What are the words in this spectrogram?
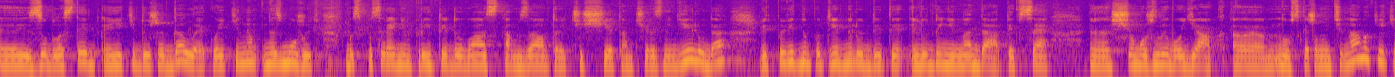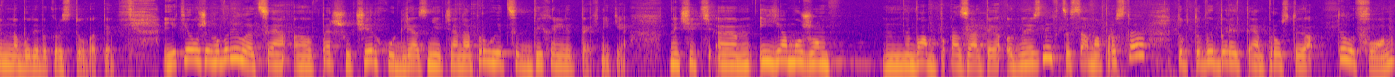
е, з областей, е, які дуже далеко, які не, зможуть безпосередньо прийти до вас там завтра чи ще там через неділю. Да? Відповідно, потрібно людині надати все. Е, Що можливо, як е, ну скажімо, ті навики, які вона буде використовувати. Як я вже говорила, це е, в першу чергу для зняття напруги це дихальні техніки. Значить, і я можу вам показати одну із них. Це сама проста. Тобто, ви берете просто телефон,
